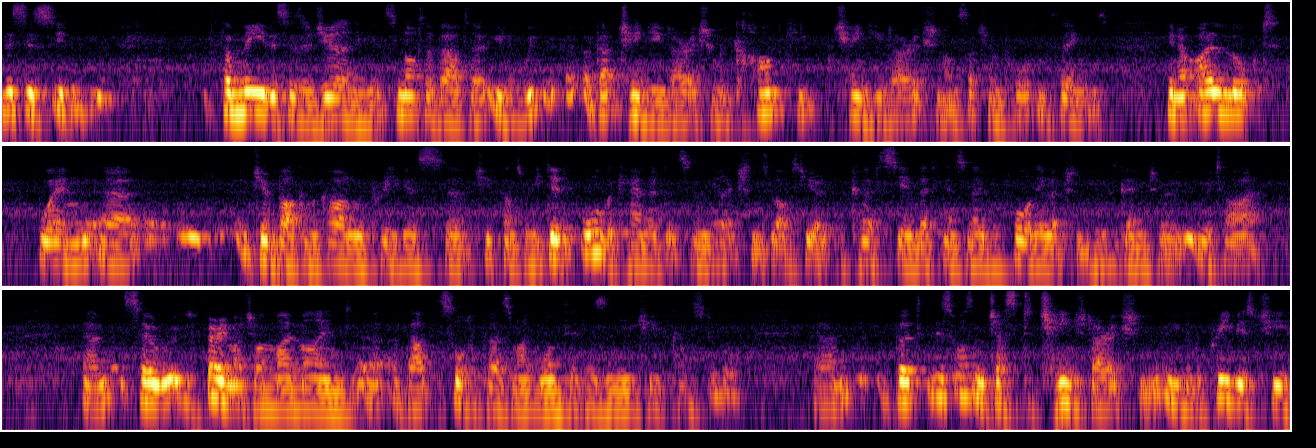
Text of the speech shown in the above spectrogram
this is, for me, this is a journey. It's not about a, you know we, about changing direction. We can't keep changing direction on such important things. You know, I looked when uh, Jim Barker McCardle, the previous uh, chief constable, he did all the candidates in the elections last year at the courtesy of letting us know before the election he was going to retire. Um, so it was very much on my mind uh, about the sort of person I wanted as a new chief constable. Um, but this wasn't just to change direction. You know, the previous chief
